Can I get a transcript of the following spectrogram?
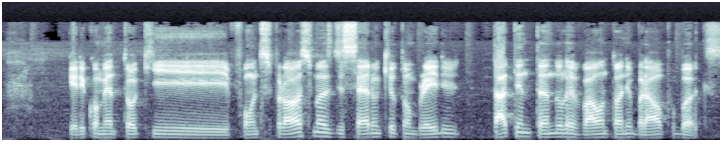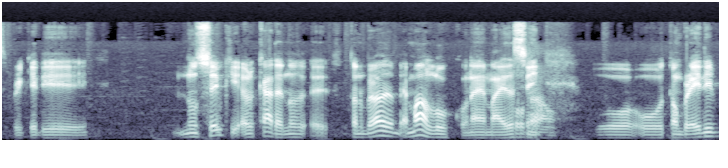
ele comentou que fontes próximas disseram que o Tom Brady tá tentando levar o Antônio Brown pro Bucks, porque ele não sei o que, cara, no, o Antônio Brown é maluco, né, mas assim, o, o Tom Brady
